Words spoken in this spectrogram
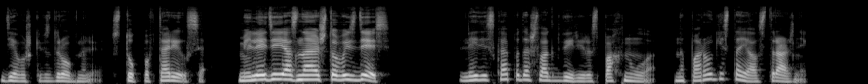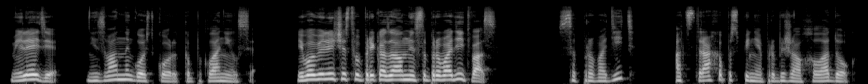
Девушки вздрогнули. Стук повторился. «Миледи, я знаю, что вы здесь!» Леди Скай подошла к двери и распахнула. На пороге стоял стражник. «Миледи!» Незваный гость коротко поклонился. «Его Величество приказал мне сопроводить вас!» «Сопроводить?» От страха по спине пробежал холодок.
